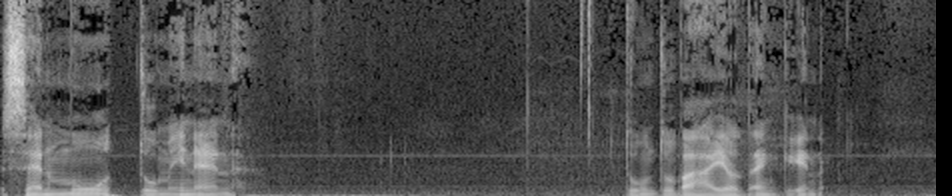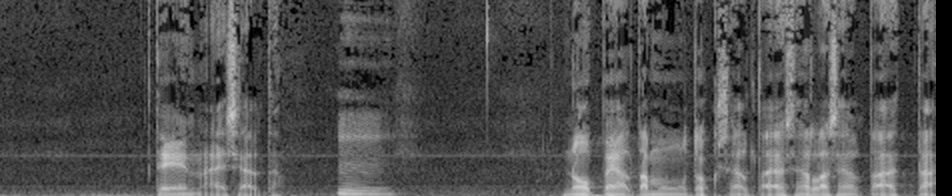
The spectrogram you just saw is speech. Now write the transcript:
sen muuttuminen tuntui vähän jotenkin teennäiseltä. Mm. Nopealta muutokselta ja sellaiselta, että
